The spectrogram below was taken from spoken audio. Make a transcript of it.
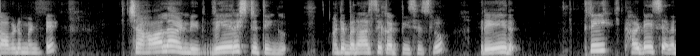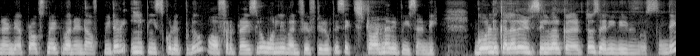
రావడం అంటే చాలా అండి రేరెస్ట్ థింగ్ అంటే బనార్సీ కట్ పీసెస్లో రేర్ త్రీ థర్టీ సెవెన్ అండి approximate one and half meter ఈ పీస్ కూడా ఇప్పుడు ఆఫర్ ప్రైస్లో only one fifty rupees extraordinary piece అండి. గోల్డ్ కలర్ అండ్ సిల్వర్ కలర్తో జరీ వీవింగ్ వస్తుంది.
